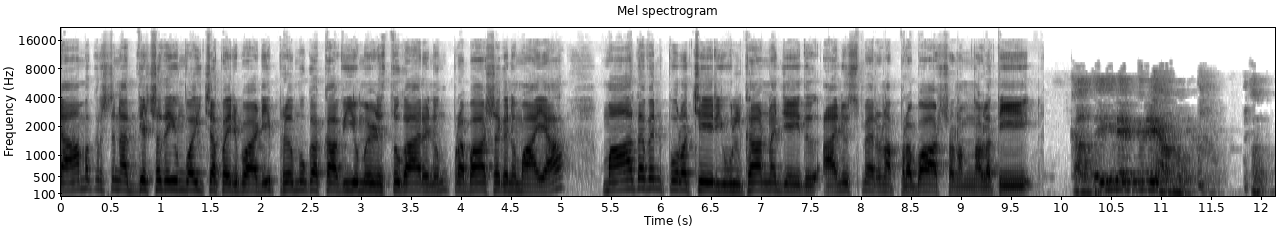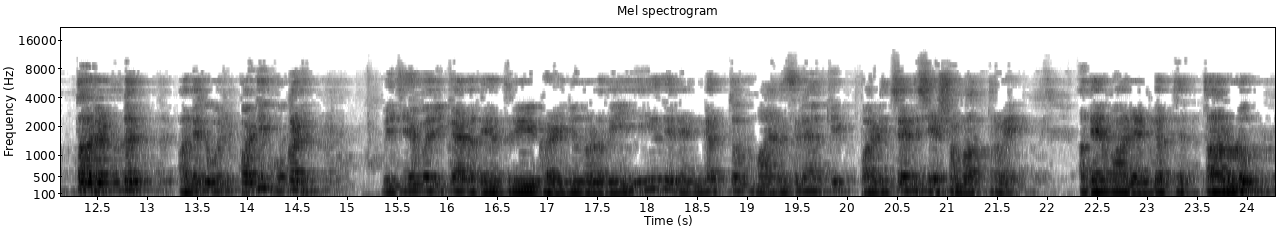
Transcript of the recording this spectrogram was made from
രാമകൃഷ്ണൻ അധ്യക്ഷതയും വഹിച്ച പരിപാടി പ്രമുഖ കവിയും എഴുത്തുകാരനും പ്രഭാഷകനുമായ മാധവൻ പുറച്ചേരി ഉദ്ഘാടനം ചെയ്ത് അനുസ്മരണ പ്രഭാഷണം നടത്തി. കഥയിൽ എങ്ങനെയാണോ അത്ര കണ്ട് അതിൽ ഒരു പടി മുകളിൽ വിജയം വരിക്കാൻ അദ്ദേഹത്തിന് കഴിഞ്ഞു എന്നുള്ളത് ഏത് രംഗത്തും മനസ്സിലാക്കി പഠിച്ചതിന് ശേഷം മാത്രമേ അദ്ദേഹം ആ രംഗത്ത് എത്താറുള്ളൂ.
